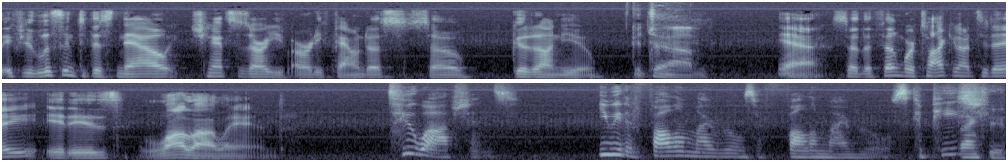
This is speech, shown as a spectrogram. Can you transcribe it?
if you're listening to this now, chances are you've already found us. So good on you. Good job. Yeah. So the film we're talking about today, it is La La Land. Two options. You either follow my rules or follow my rules. Capiche? Thank you.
